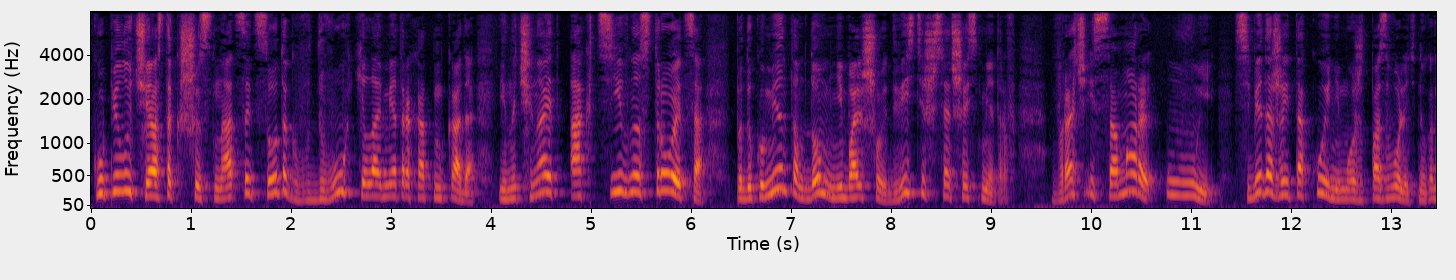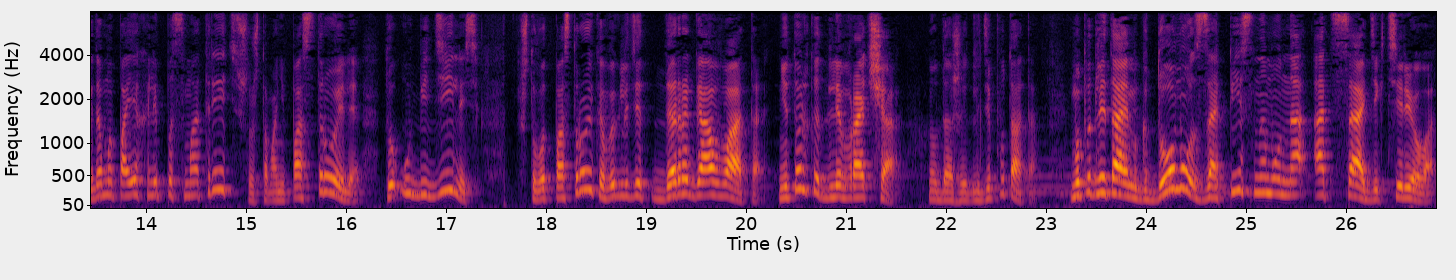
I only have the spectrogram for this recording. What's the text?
купил участок 16 соток в двух километрах от МКАДа и начинает активно строиться. По документам дом небольшой, 266 метров. Врач из Самары, увы, себе даже и такое не может позволить. Но когда мы поехали посмотреть, что же там они построили, то убедились, что вот постройка выглядит дороговато не только для врача, но даже и для депутата. Мы подлетаем к дому, записанному на отца Дегтярева.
